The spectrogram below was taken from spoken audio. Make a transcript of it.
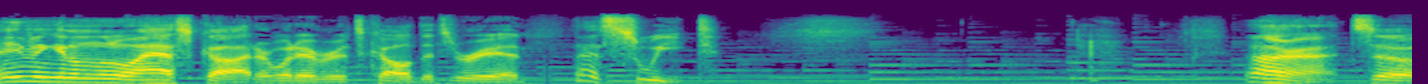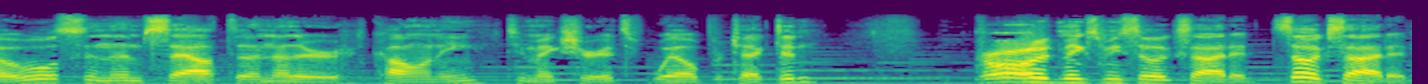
I even get them a little ascot or whatever it's called that's red. That's sweet. Alright, so we'll send them south to another colony to make sure it's well protected. God, it makes me so excited. So excited.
